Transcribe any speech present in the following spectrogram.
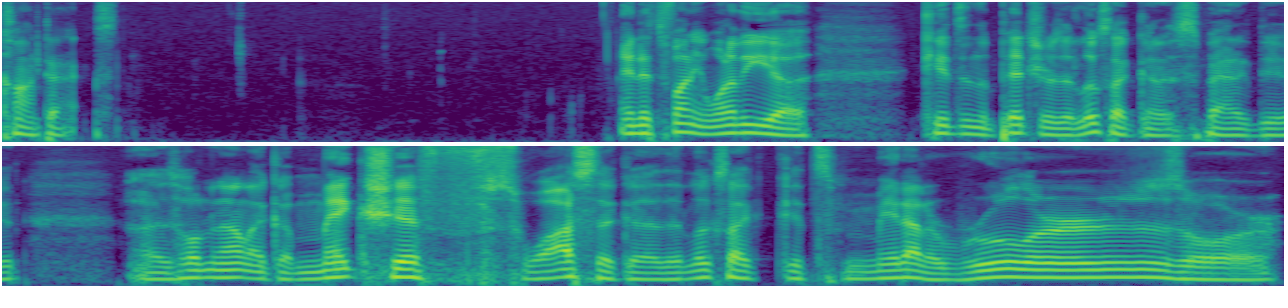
Context. And it's funny, one of the uh, kids in the pictures, it looks like a Hispanic dude, uh, is holding out like a makeshift swastika that looks like it's made out of rulers or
